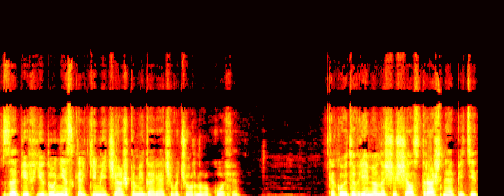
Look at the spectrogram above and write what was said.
запив еду несколькими чашками горячего черного кофе. Какое-то время он ощущал страшный аппетит,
